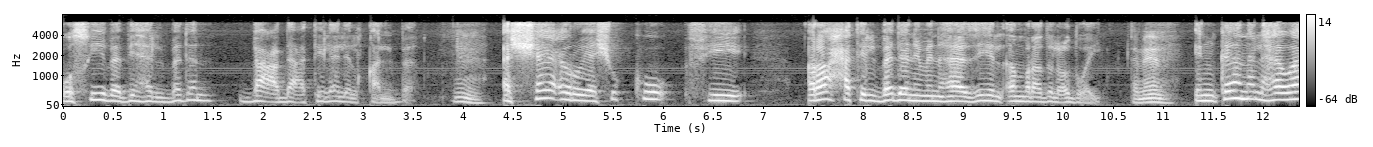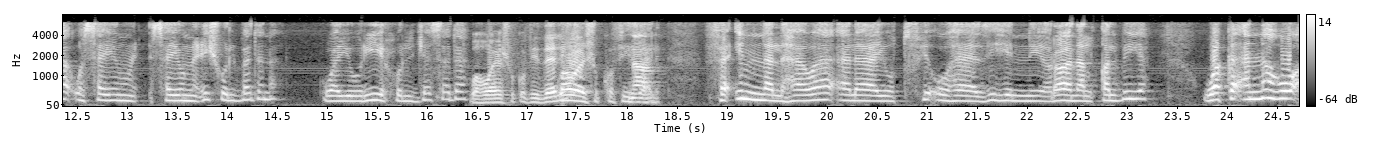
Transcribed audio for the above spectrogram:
أصيب بها البدن بعد اعتلال القلب. مم. الشاعر يشك في راحة البدن من هذه الأمراض العضوية. تمام. إن كان الهواء سين- سينعش البدن ويريح الجسد وهو يشك في ذلك؟ وهو يشك في نعم. ذلك. فإن الهواء لا يطفئ هذه النيران القلبية وكأنه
